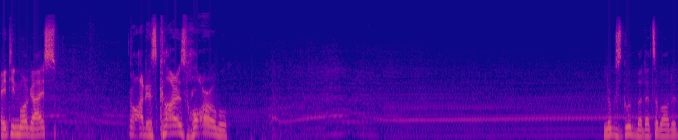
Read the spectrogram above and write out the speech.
Eighteen more guys. Oh, this car is horrible. Looks good, but that's about it.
